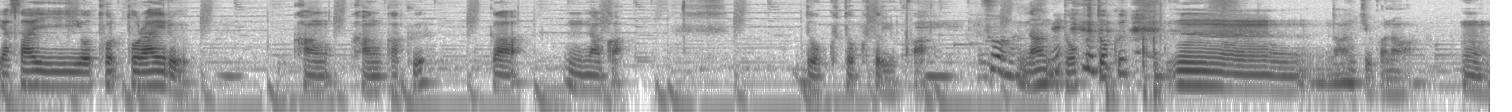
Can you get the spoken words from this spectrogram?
野菜をと捉える感感覚がうんなんか独特というか。うん。そうななんね。独特？うーん。なんちゅうかなうん。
